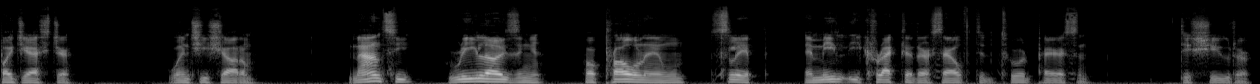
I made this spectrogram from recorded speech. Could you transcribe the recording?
by gesture when she shot him. Nancy, realizing her pronoun slip, immediately corrected herself to the third person, the shooter.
